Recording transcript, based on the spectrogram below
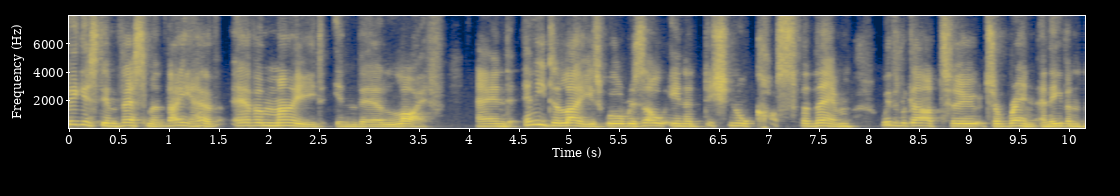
biggest investment they have ever made in their life and any delays will result in additional costs for them with regard to, to rent and even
